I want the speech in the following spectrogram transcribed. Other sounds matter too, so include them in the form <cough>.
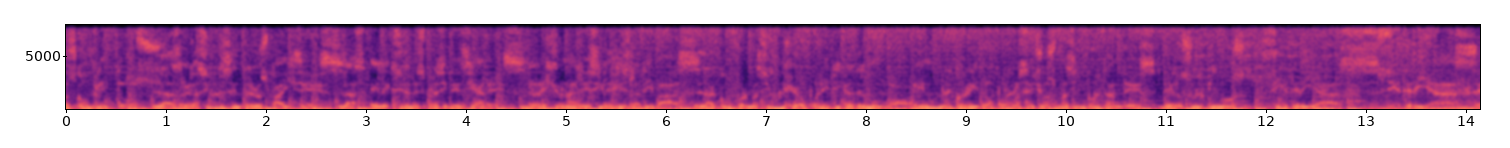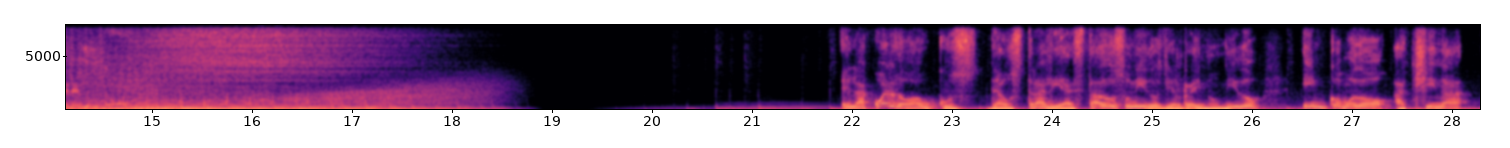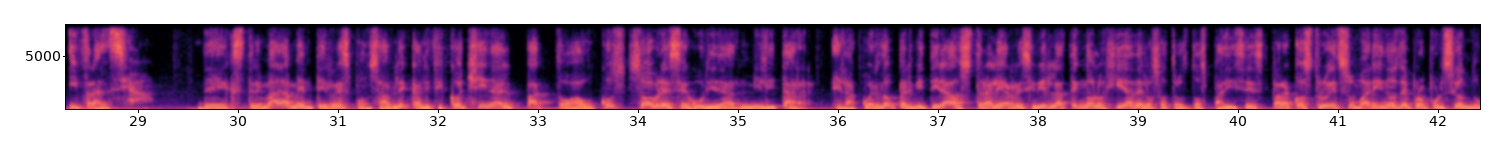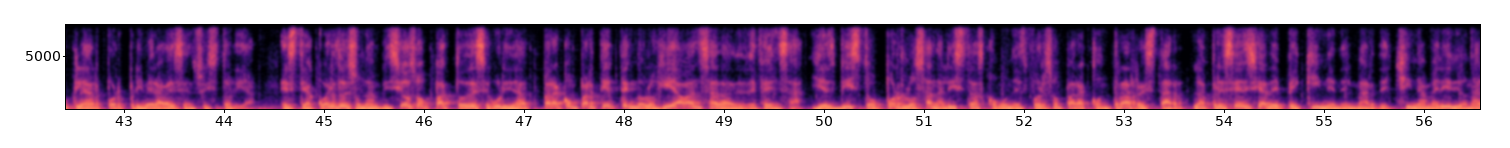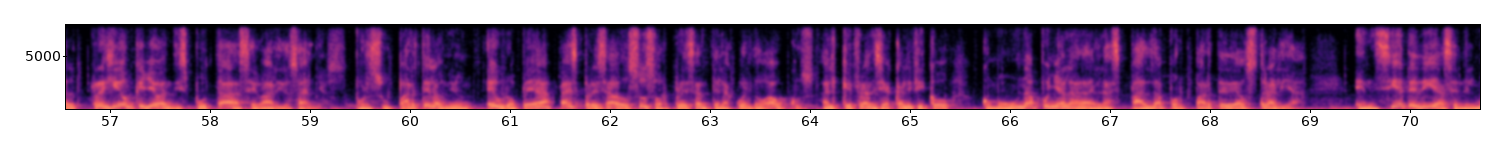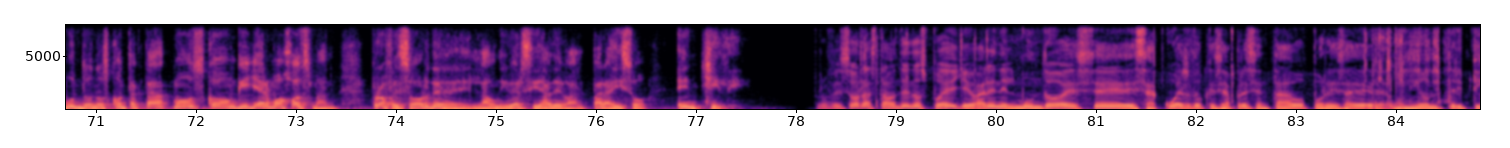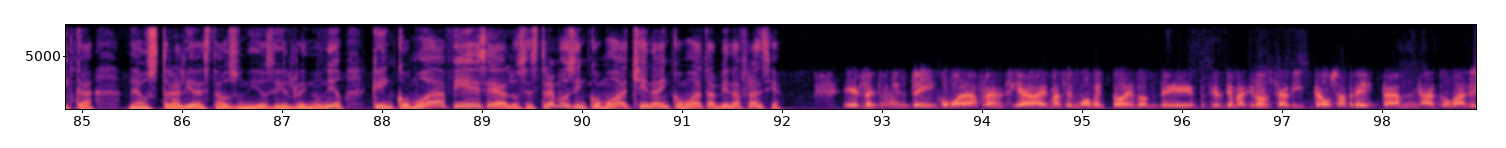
los conflictos, las relaciones entre los países, las elecciones presidenciales, regionales y legislativas, la conformación geopolítica del mundo, en un recorrido por los hechos más importantes de los últimos siete días. Siete días en el mundo. El acuerdo AUKUS de Australia, Estados Unidos y el Reino Unido incomodó a China y Francia. De extremadamente irresponsable calificó China el pacto AUKUS sobre seguridad militar el acuerdo permitirá a Australia recibir la tecnología de los otros dos países para construir submarinos de propulsión nuclear por primera vez en su historia. Este acuerdo es un ambicioso pacto de seguridad para compartir tecnología avanzada de defensa y es visto por los analistas como un esfuerzo para contrarrestar la presencia de Pekín en el mar de China Meridional, región que lleva en disputa hace varios años. Por su parte, la Unión Europea ha expresado su sorpresa ante el acuerdo AUKUS, al que Francia calificó como una puñalada en la espalda por parte de Australia. En siete días en el mundo nos contactamos con Guillermo Holzman, profesor de la Universidad de Valparaíso en Chile. Profesor, ¿hasta dónde nos puede llevar en el mundo ese desacuerdo que se ha presentado por esa unión tríptica de Australia, de Estados Unidos y del Reino Unido? Que incomoda, fíjese, a los extremos, incomoda a China, incomoda también a Francia. Exactamente, incomoda a Francia, además el momento en donde el presidente Macron se alista o se apresta a tomar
